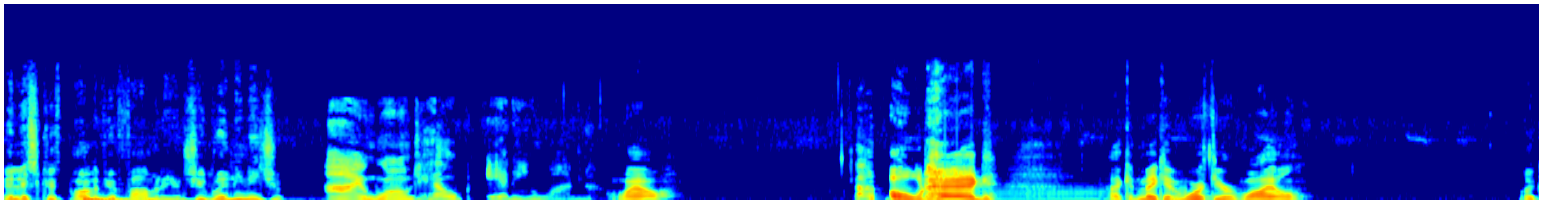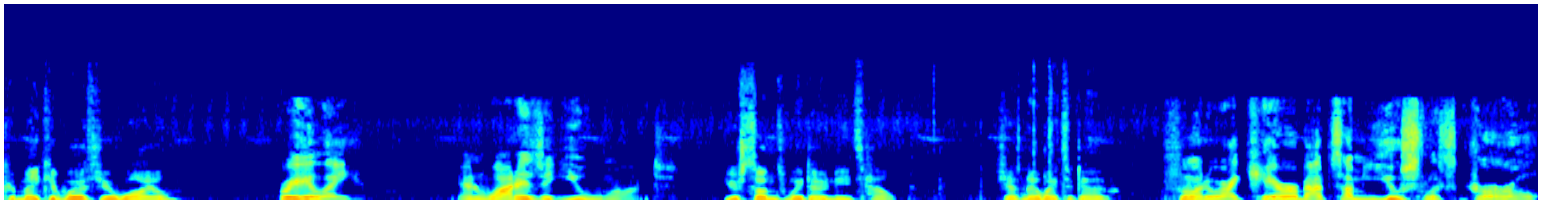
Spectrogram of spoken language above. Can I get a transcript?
Elishka's part of your family, and she really needs you... I won't help anyone. Wow. Old hag. I could make it worth your while. I could make it worth your while. Really? And what is it you want? Your son's widow needs help. She has nowhere to go. What do I care about some useless girl?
